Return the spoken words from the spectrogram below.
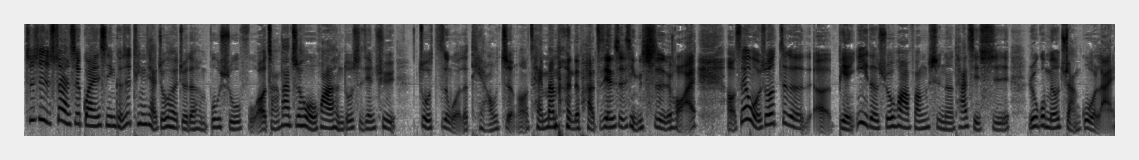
就是虽然是关心，可是听起来就会觉得很不舒服哦。长大之后，我花了很多时间去做自我的调整哦，才慢慢的把这件事情释怀。好，所以我说这个呃贬义的说话方式呢，它其实如果没有转过来，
